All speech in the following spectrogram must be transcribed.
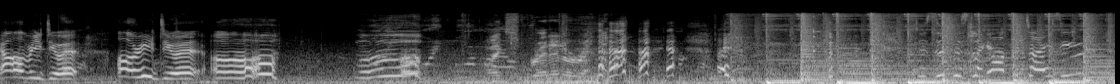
I'll redo it. I'll redo it. Oh. Oh. Like spread it around. Does this is like appetizing?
